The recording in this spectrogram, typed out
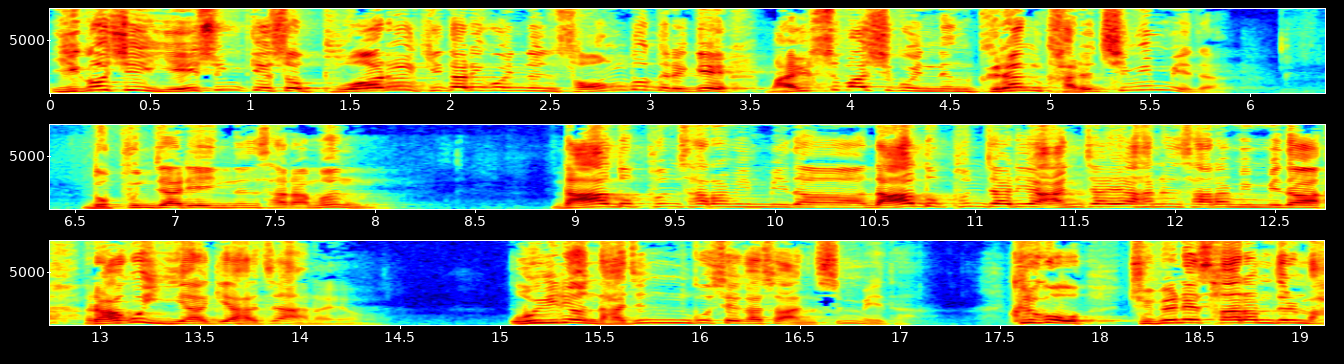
이것이 예수님께서 부활을 기다리고 있는 성도들에게 말씀하시고 있는 그런 가르침입니다. 높은 자리에 있는 사람은 나 높은 사람입니다. 나 높은 자리에 앉아야 하는 사람입니다. 라고 이야기하지 않아요. 오히려 낮은 곳에 가서 앉습니다. 그리고 주변의 사람들 막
